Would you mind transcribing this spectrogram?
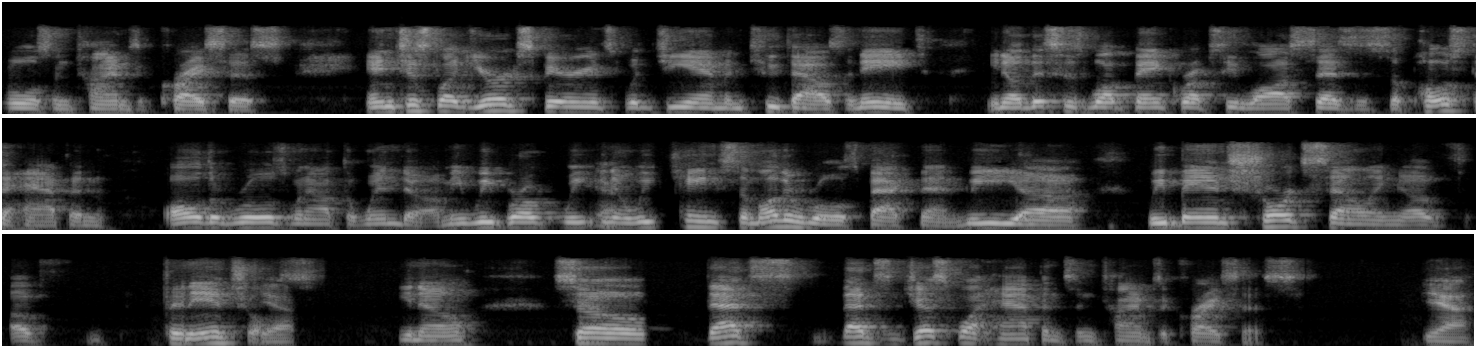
the rules in times of crisis. And just like your experience with GM in 2008, you know, this is what bankruptcy law says is supposed to happen. All the rules went out the window. I mean, we broke, we, yeah. you know, we changed some other rules back then. We, uh, we banned short selling of, of financials, yeah. you know, so that's, that's just what happens in times of crisis. Yeah.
